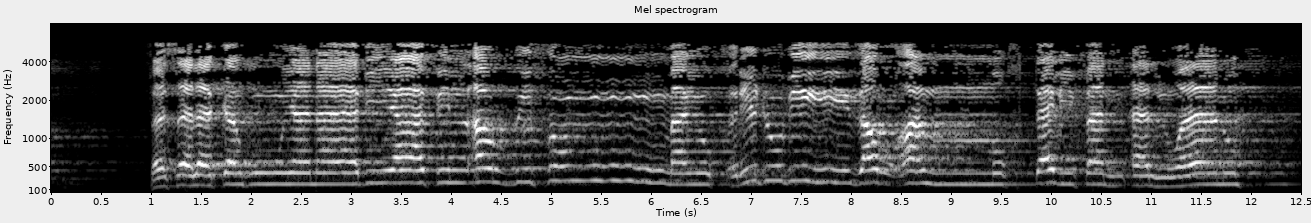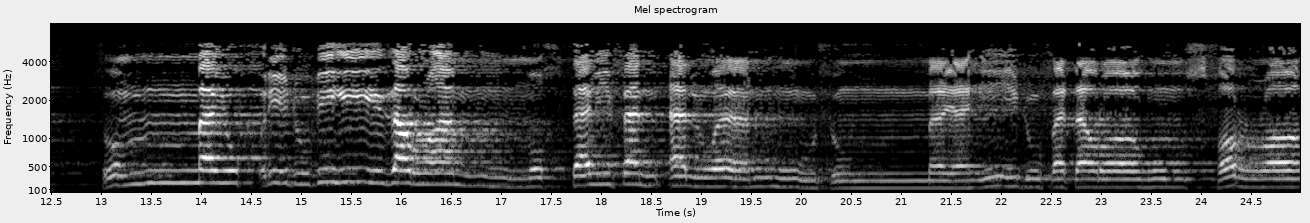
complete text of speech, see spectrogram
فسلكه ينابيع في الأرض ثم يخرج به زرعا مختلفا ألوانه ثم يخرج به زرعا مختلفا ألوانه ثم يهيج فتراه مصفرا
